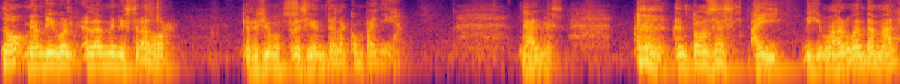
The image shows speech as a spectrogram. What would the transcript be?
No, mi amigo, el, administrador, que lo hicimos presidente de la compañía, Galvez. Entonces, ahí dijimos, algo anda mal.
